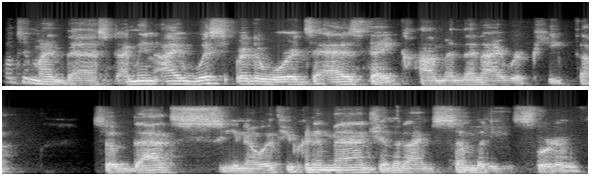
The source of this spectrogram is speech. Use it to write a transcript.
I'll do my best. I mean, I whisper the words as they come, and then I repeat them. So that's, you know, if you can imagine that I'm somebody sort of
